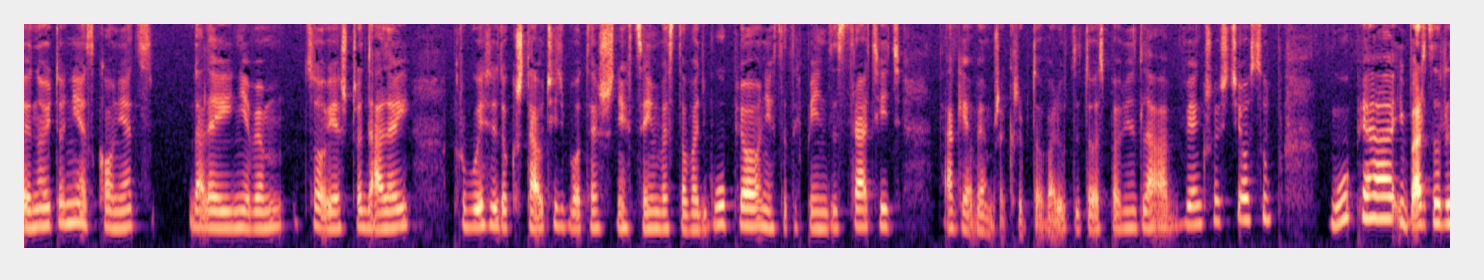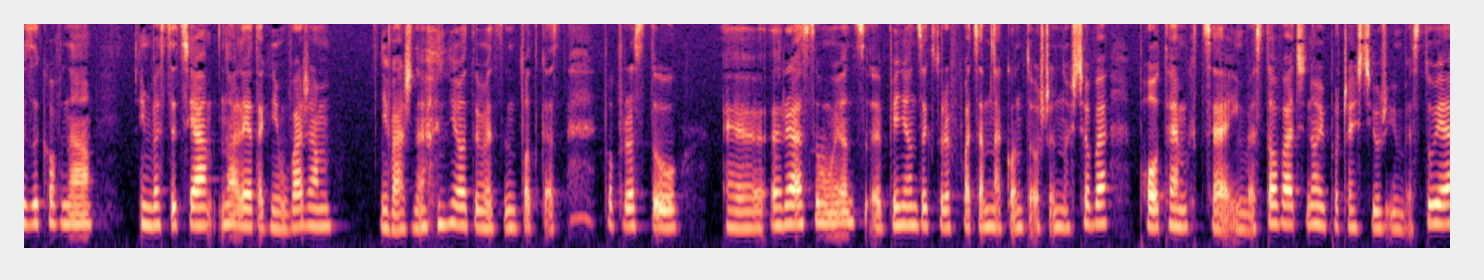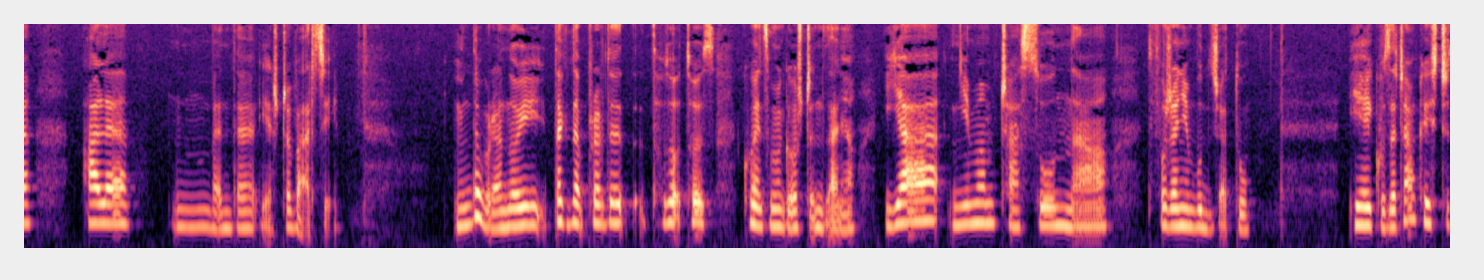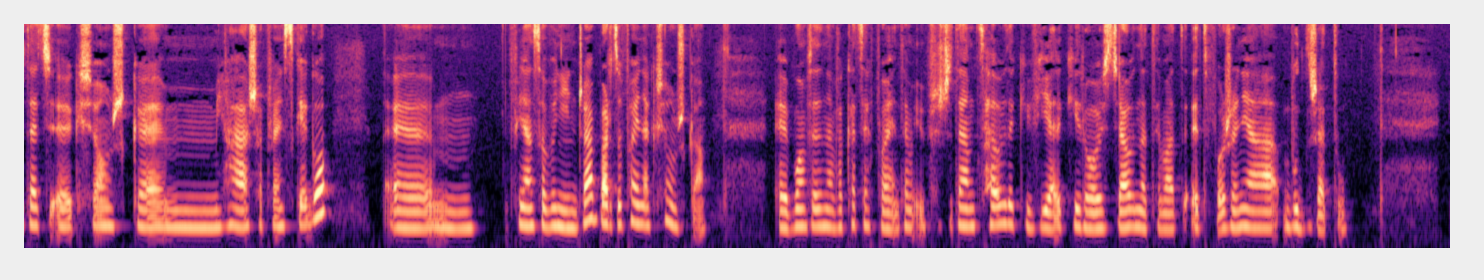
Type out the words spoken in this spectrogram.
Y, no i to nie jest koniec. Dalej nie wiem, co jeszcze dalej. Próbuję się dokształcić, bo też nie chcę inwestować głupio, nie chcę tych pieniędzy stracić tak, ja wiem, że kryptowaluty to jest pewnie dla większości osób głupia i bardzo ryzykowna inwestycja, no ale ja tak nie uważam. Nieważne, nie o tym jest ten podcast. Po prostu e, reasumując, e, pieniądze, które wpłacam na konto oszczędnościowe, potem chcę inwestować, no i po części już inwestuję, ale mm, będę jeszcze bardziej. Dobra, no i tak naprawdę to, to, to jest koniec mojego oszczędzania. Ja nie mam czasu na tworzenie budżetu. Jejku, zaczęłam kiedyś czytać e, książkę Michała Szafrańskiego, Finansowy Ninja, bardzo fajna książka. E, byłam wtedy na wakacjach, pamiętam, i przeczytałam cały taki wielki rozdział na temat e, tworzenia budżetu.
